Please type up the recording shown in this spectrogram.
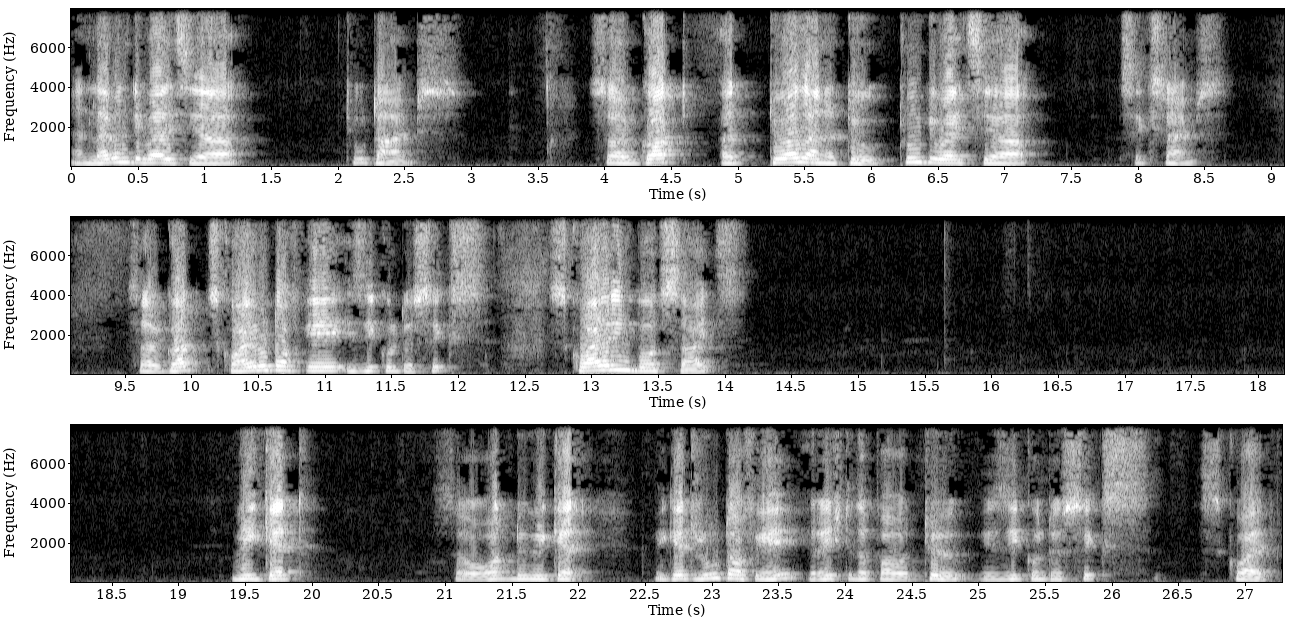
And 11 divides here 2 times. So I've got a 12 and a 2 2 divides here 6 times. So I've got square root of a is equal to 6 squaring both sides. We get so what do we get? We get root of a raised to the power 2 is equal to 6 squared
